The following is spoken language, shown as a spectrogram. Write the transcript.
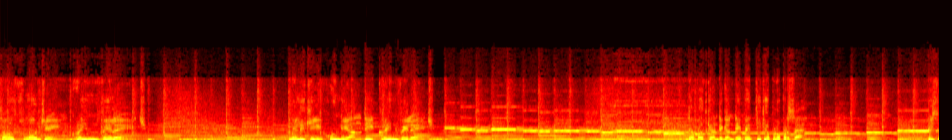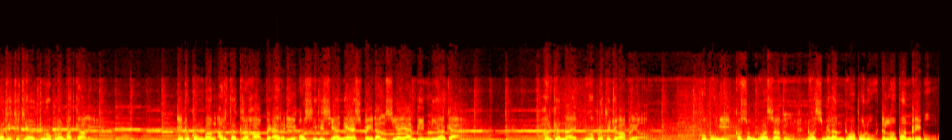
Soft Launching Green Village. Miliki hunian di Green Village. Dapatkan dengan DP 30%. Bisa dicicil 24 kali. Didukung Bank Artagraha, BRI, OCBC, NISP, dan CIMB Niaga. Harga naik 27 April. Hubungi 021 2920 8000.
